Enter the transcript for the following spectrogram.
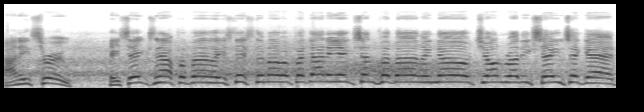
And he's through. He sinks now for Burnley. Is this the moment for Danny Ings and for Burnley? No, John Ruddy saves again.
